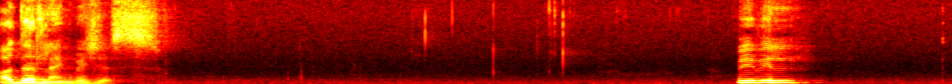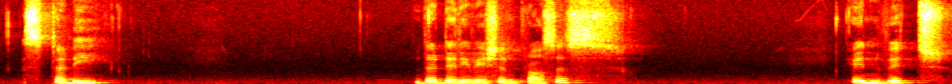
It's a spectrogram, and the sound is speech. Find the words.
other languages. We will study the derivation process in which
